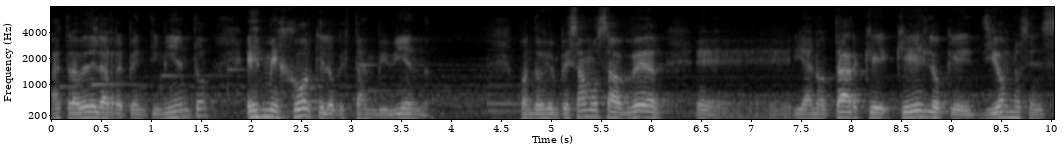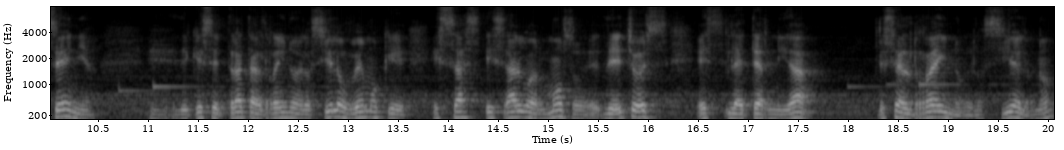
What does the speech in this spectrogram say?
a través del arrepentimiento es mejor que lo que están viviendo. Cuando empezamos a ver eh, y a notar qué, qué, es lo que Dios nos enseña, eh, de qué se trata el reino de los cielos, vemos que es, es algo hermoso. De hecho, es, es la eternidad, es el reino de los cielos, ¿no?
